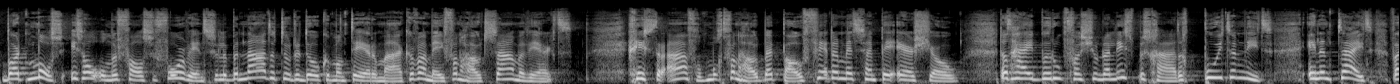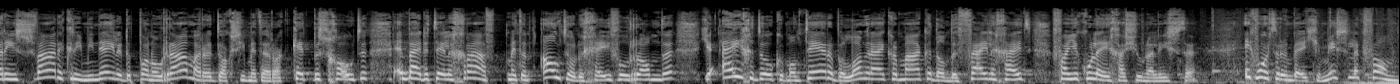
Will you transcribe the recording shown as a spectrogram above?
Bart Mos is al onder valse voorwenselen benaderd door de documentairemaker waarmee Van Hout samenwerkt. Gisteravond mocht Van Hout bij Pauw verder met zijn PR-show. Dat hij het beroep van journalist beschadigt, boeit hem niet. In een tijd waarin zware criminelen de panoramaredactie met een raket beschoten... en bij de Telegraaf met een auto de gevel ramden... je eigen documentaire belangrijker maken dan de veiligheid van je collega-journalisten. Ik word er een beetje misselijk van.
